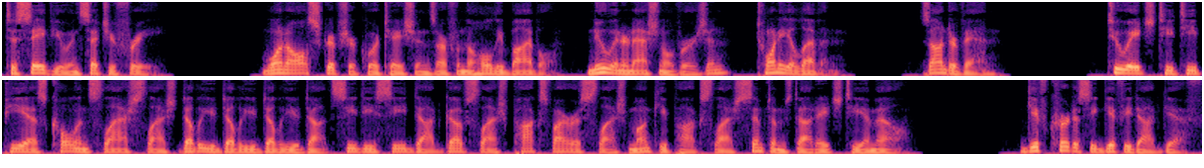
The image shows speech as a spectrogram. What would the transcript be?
to save you and set you free. 1 All scripture quotations are from the Holy Bible, New International Version, 2011. Zondervan. 2 https colon slash slash www.cdc.gov slash poxvirus slash monkeypox slash symptoms.html. GIF courtesy giphy.gif.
